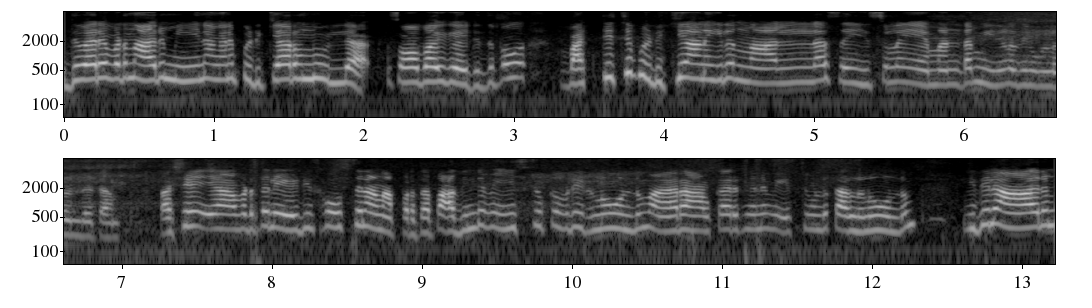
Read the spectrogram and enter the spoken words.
ഇതുവരെ ഇവിടെ നിന്ന് ആരും മീൻ അങ്ങനെ പിടിക്കാറൊന്നുമില്ല സ്വാഭാവികമായിട്ട്. ഇതിപ്പോൾ വറ്റിച്ച് പിടിക്കുകയാണെങ്കിൽ നല്ല സൈസുള്ള ഏമണ്ട മീനുകൾ ഇതിനുള്ളിലുണ്ട് കേട്ടോ പക്ഷേ അവിടുത്തെ ലേഡീസ് ഹോസ്റ്റലാണ് അപ്പുറത്ത്. അപ്പോൾ അതിന്റെ വേസ്റ്റ് ഒക്കെ ഇവിടെ ഇടുന്നതുകൊണ്ടും വേറെ ആൾക്കാർക്ക് ഇങ്ങനെ വേസ്റ്റ് കൊണ്ട് തള്ളുന്നുകൊണ്ടും ഇതിലാരും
